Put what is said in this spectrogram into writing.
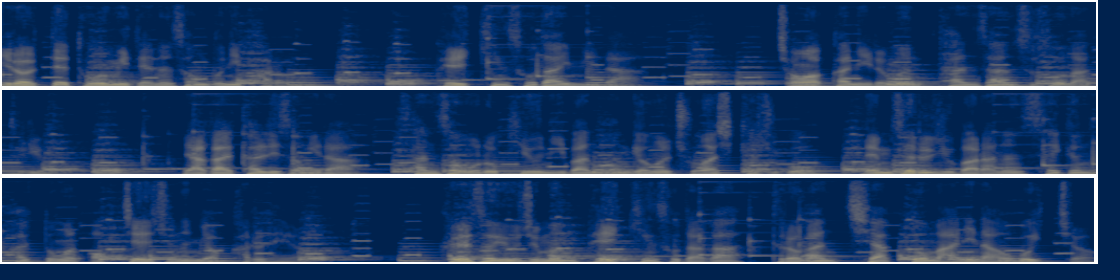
이럴 때 도움이 되는 성분이 바로 베이킹 소다입니다. 정확한 이름은 탄산수소 나트륨. 약알칼리성이라 산성으로 기운 입안 환경을 중화시켜주고 냄새를 유발하는 세균 활동을 억제해주는 역할을 해요. 그래서 요즘은 베이킹 소다가 들어간 치약도 많이 나오고 있죠.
